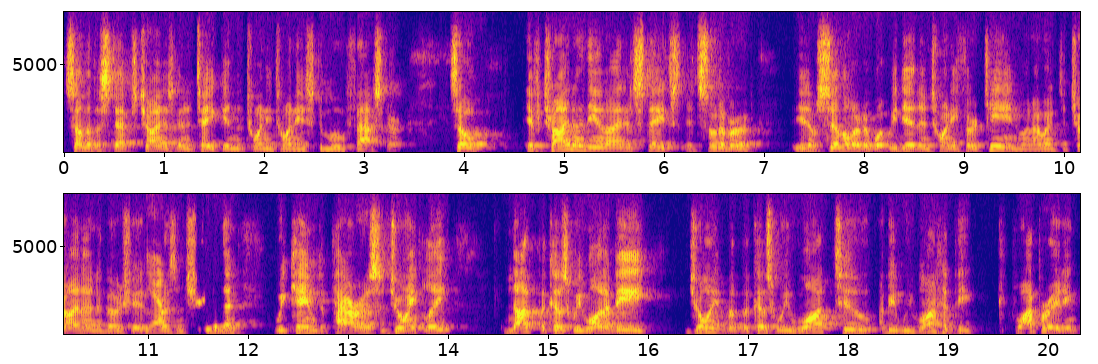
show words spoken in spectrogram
some of the steps China is going to take in the 2020s to move faster. So if China and the United States, it's sort of a you know similar to what we did in 2013 when I went to China and negotiated yep. President Xi, and then we came to Paris jointly, not because we want to be joint, but because we want to. I mean, we want to be cooperating,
